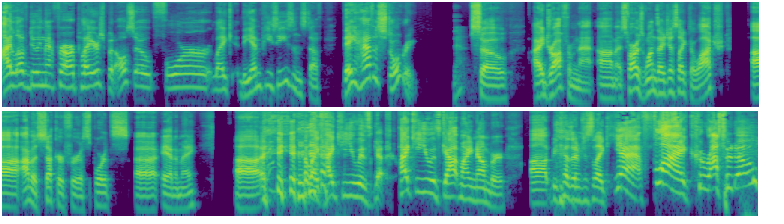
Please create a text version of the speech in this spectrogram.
I love doing that for our players, but also for like the NPCs and stuff. They have a story. Yeah. So I draw from that. Um, as far as ones I just like to watch, uh, I'm a sucker for a sports uh, anime. Uh, like Haikyuu has got Haikyuu has got my number uh, because I'm just like, yeah, fly, Karasuno.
